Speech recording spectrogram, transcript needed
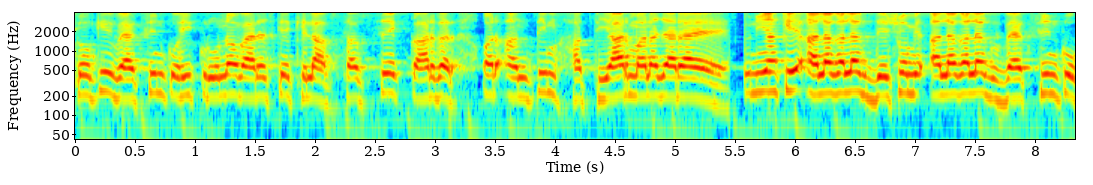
क्योंकि वैक्सीन को ही कोरोना वायरस के खिलाफ सबसे कारगर और अंतिम हथियार माना जा रहा है। दुनिया के अलग अलग देशों में अलग अलग वैक्सीन को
